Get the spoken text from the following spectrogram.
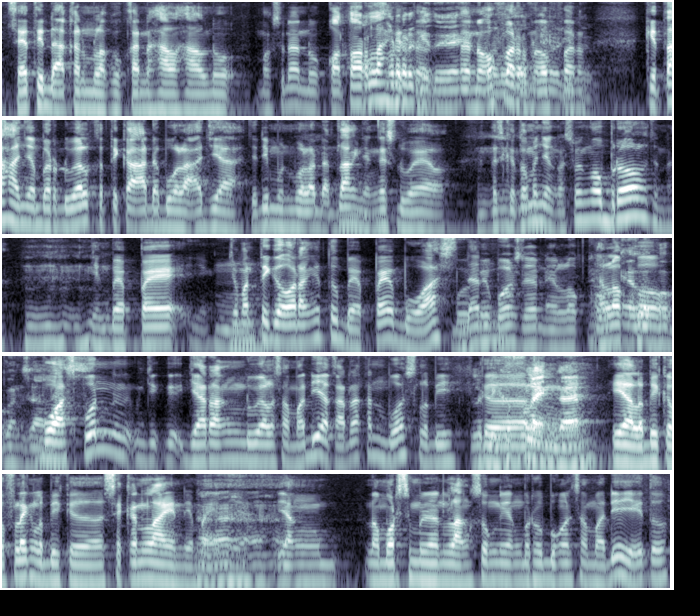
saya tidak akan melakukan hal-hal nu maksudnya nu kotor lah Over gitu. gitu ya, Nah, over, nu over gitu. Kita hanya berduel ketika ada bola aja. Jadi mun bola datang yang geus duel. Terus kita mah ngobrol cenah. Yang BP, yang- cuman tiga orang itu BP, Boas Bope dan dan Eloko. Eloko. Eloko Gonzales. Boas pun jarang duel sama dia karena kan Boas lebih, Lebih ke flank kan? Iya, lebih ke flank, lebih ke second line ya mainnya. yang nomor 9 langsung yang berhubungan sama dia yaitu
